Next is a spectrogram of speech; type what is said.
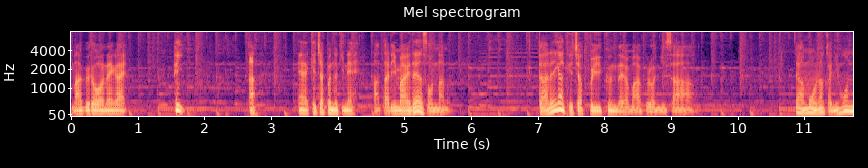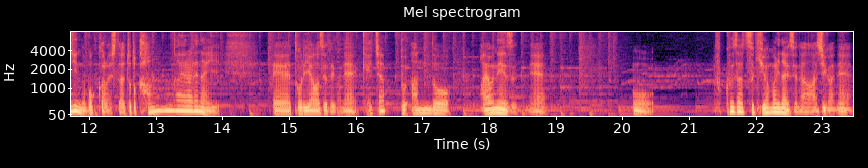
マグロお願い。はい。あ、えケチャップ抜きね。当たり前だよそんなの。誰がケチャップいくんだよマグロにさ。やもうなんか日本人の僕からしたらちょっと考えられない、えー取り合わせというかねケチャップマヨネーズってねもう複雑極まりないですよね味がね。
